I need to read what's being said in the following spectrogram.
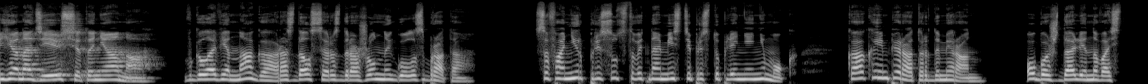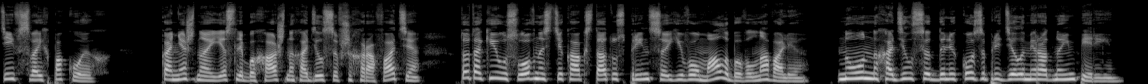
«Я надеюсь, это не она». В голове Нага раздался раздраженный голос брата. Сафанир присутствовать на месте преступления не мог, как и император Домиран. Оба ждали новостей в своих покоях. Конечно, если бы Хаш находился в Шахарафате, то такие условности, как статус принца, его мало бы волновали. Но он находился далеко за пределами родной империи,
